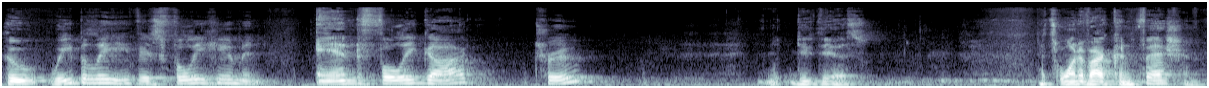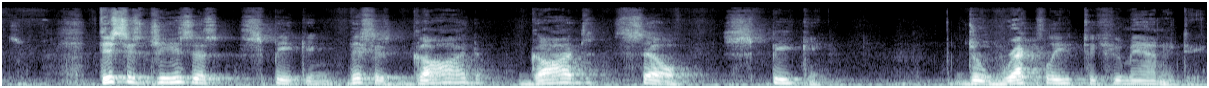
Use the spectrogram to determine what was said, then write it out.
who we believe is fully human and fully God. True? Do this. That's one of our confessions. This is Jesus speaking. This is God, God's self speaking directly to humanity.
